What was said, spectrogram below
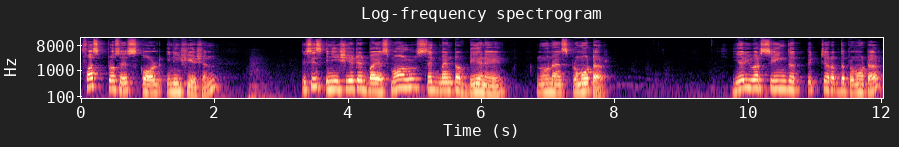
first process called initiation. This is initiated by a small segment of DNA known as promoter. Here you are seeing the picture of the promoter.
